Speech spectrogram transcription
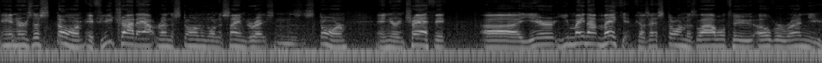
and there's a storm, if you try to outrun the storm and go in the same direction as the storm and you're in traffic, uh, you're you may not make it because that storm is liable to overrun you.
